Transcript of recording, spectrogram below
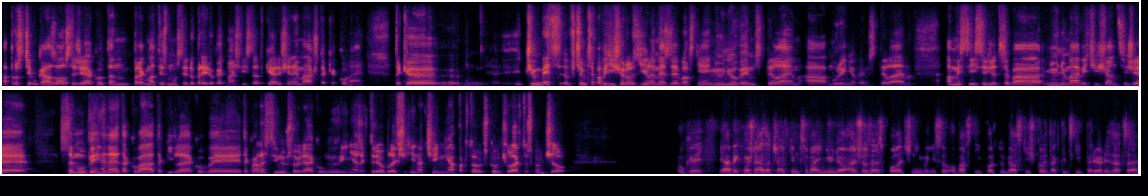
a prostě ukázalo se, že jako ten pragmatismus je dobrý, dokud máš výsledky a když je nemáš, tak jako ne. Tak eh, čím bys, v čem třeba vidíš rozdíly mezi vlastně Nuňovým stylem a Mourinhovým stylem a myslíš si, že třeba Nuňo má větší šanci, že se mu vyhne taková, takovýhle, jakoby, takováhle sinusoida jako u Mourinho, ze kterého byli všichni nadšení a pak to skončilo, jak to skončilo. OK, já bych možná začal tím, co mají Nuno a Jose společný. Oni jsou oba z té portugalské školy taktické periodizace.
